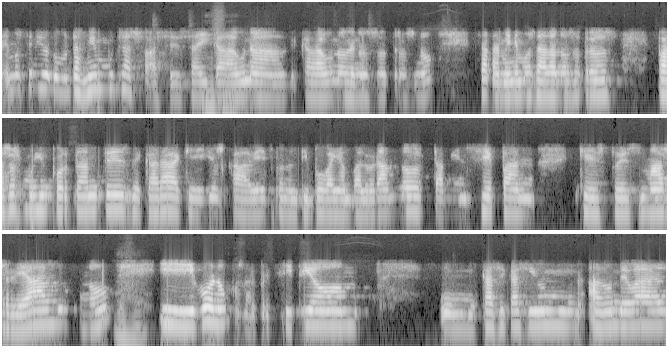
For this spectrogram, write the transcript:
hemos tenido como también muchas fases ahí cada una, cada uno de nosotros, ¿no? O sea, también hemos dado a nosotros pasos muy importantes de cara a que ellos cada vez con el tiempo vayan valorando, también sepan que esto es más real, ¿no? Y bueno, pues al principio casi casi un a dónde vas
